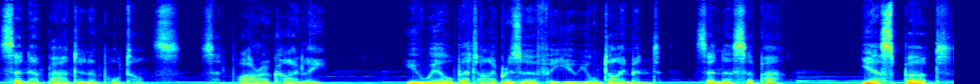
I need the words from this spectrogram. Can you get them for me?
Ce n'est pas d'importance, said Poirot kindly. You will that I preserve for you your diamond. Ce n'est pas? Yes, but.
